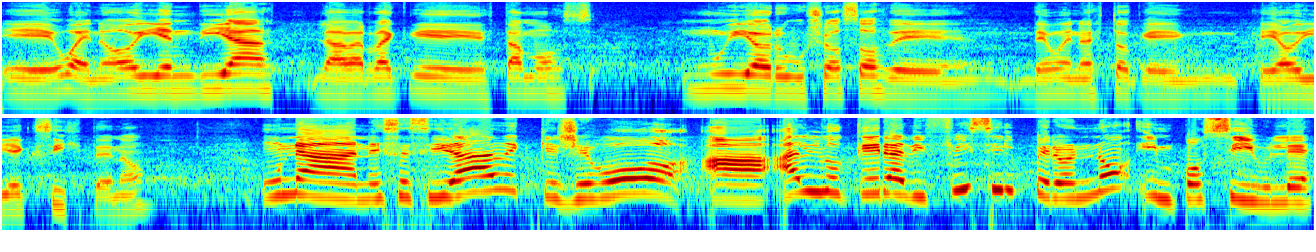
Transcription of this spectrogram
Eh, bueno, hoy en día la verdad que estamos muy orgullosos de, bueno, esto que, que hoy existe, ¿no? Una necesidad que llevó a algo que era difícil pero no imposible,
